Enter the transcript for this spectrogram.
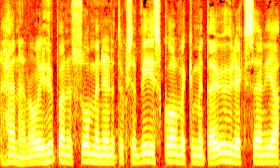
hän oli hypännyt Suomen ennätyksen 5.39 ja,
